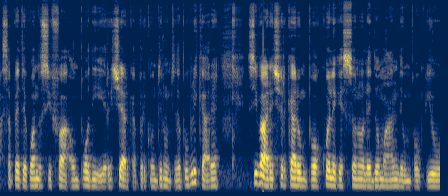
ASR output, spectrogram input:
sapete quando si fa un po' di ricerca per contenuti da pubblicare si va a ricercare un po' quelle che sono le domande un po' più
